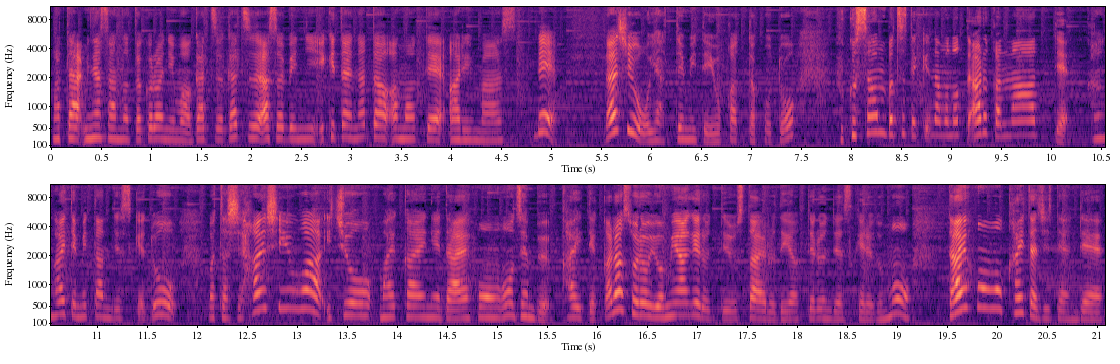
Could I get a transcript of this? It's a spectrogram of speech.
また皆さんのところにもガツガツ遊びに行きたいなと思っております。で、ラジオをやってみてよかったこと副産物的なものってあるかなって考えてみたんですけど私配信は一応毎回ね台本を全部書いてからそれを読み上げるっていうスタイルでやってるんですけれども台本を書いた時点で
